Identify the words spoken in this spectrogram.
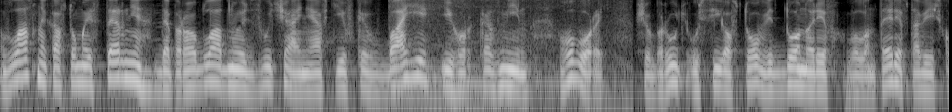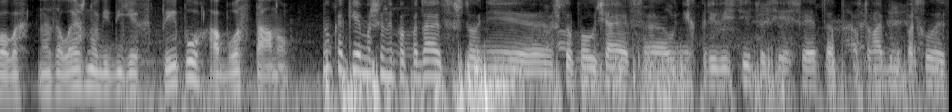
Власник автомайстерні, де переобладнують звичайні автівки в багі, Ігор Казмін, говорить, що беруть усі авто від донорів, волонтерів та військових, незалежно від їх типу або стану. Ну, какие машины попадаются, что, они, э, что получается у них привезти. То есть, если этот автомобиль подходит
